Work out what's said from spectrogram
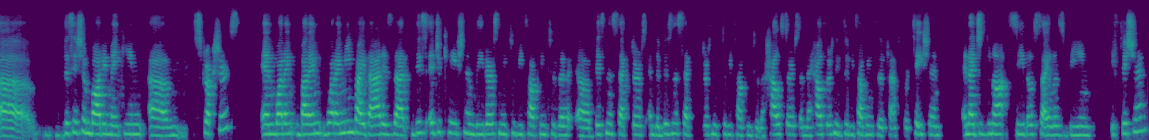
uh, decision body making um, structures and what I, but I, what I mean by that is that these education leaders need to be talking to the uh, business sectors and the business sectors need to be talking to the housers and the housers need to be talking to the transportation. And I just do not see those silos being efficient.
